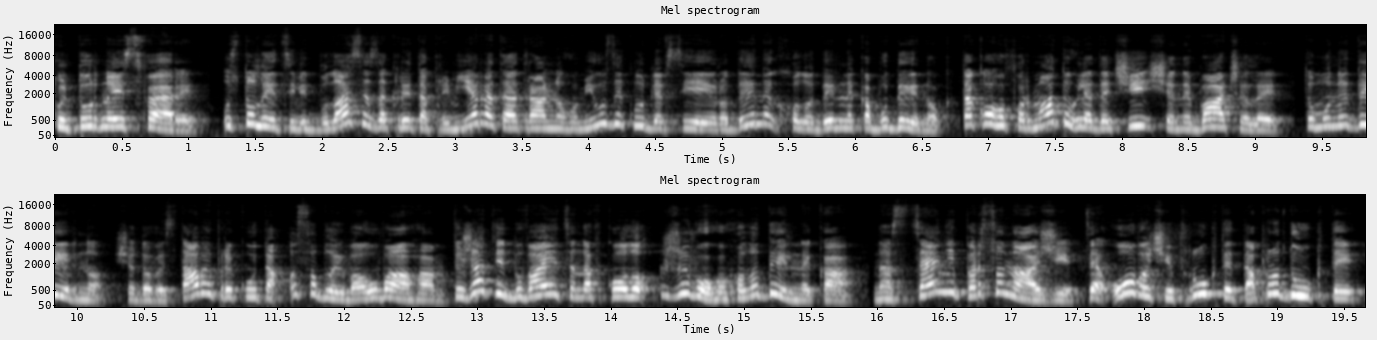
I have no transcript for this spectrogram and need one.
культурної сфери. У столиці відбулася закрита прем'єра театрального мюзиклу для всієї родини Холодильника будинок. Такого формату глядачі ще не бачили. Тому не дивно, що до вистави прикута особлива увага. Сюжет відбувається навколо живого холодильника. На сцені персонажі це овочі, фрукти та продукти.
